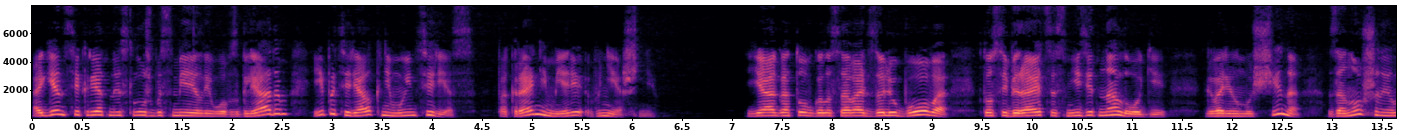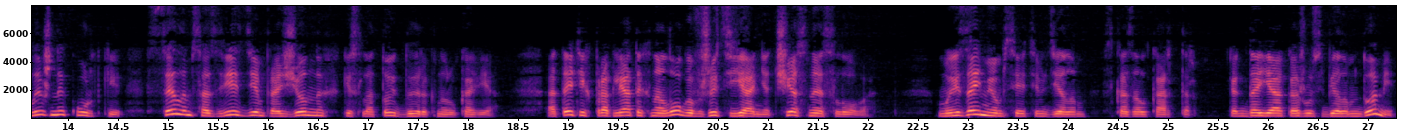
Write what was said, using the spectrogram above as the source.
Агент секретной службы смерил его взглядом и потерял к нему интерес, по крайней мере, внешне. Я готов голосовать за любого, кто собирается снизить налоги, говорил мужчина в заношенной лыжной куртке с целым созвездием прожженных кислотой дырок на рукаве. От этих проклятых налогов житья нет, честное слово. Мы займемся этим делом, сказал Картер. Когда я окажусь в Белом доме,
